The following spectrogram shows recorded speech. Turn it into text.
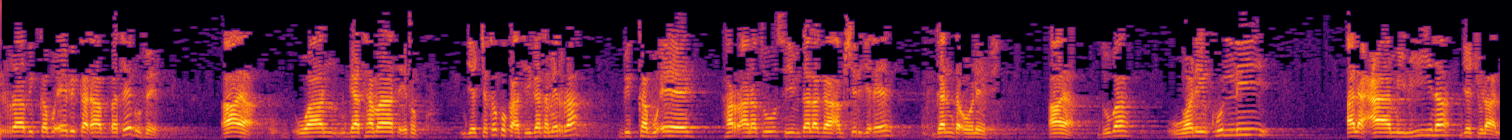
irraa bikka bu'ee bikka dhaabbatee dhufe aayaa waan gatamaa ta'e tokko jecha tokko kaasii gatamerraa bikka bu'ee har'anatu siif dalagaa abshir jedhee ganda ooleefi aayaa duuba waliikullii alcaamiliina jechuu laal.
